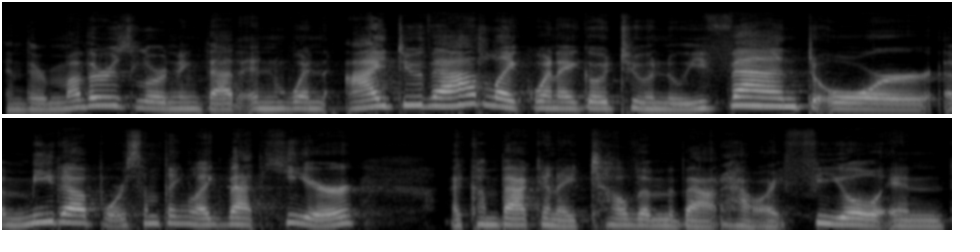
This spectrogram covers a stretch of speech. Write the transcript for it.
And their mother is learning that. And when I do that, like when I go to a new event or a meetup or something like that here, I come back and I tell them about how I feel and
